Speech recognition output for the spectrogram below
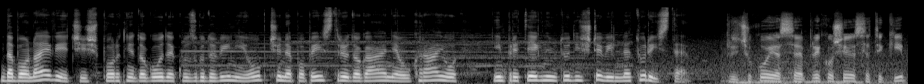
da bo največji športni dogodek v zgodovini občine popestril dogajanje v kraju in pritegnil tudi številne turiste. Pričakuje se preko 60 ekip,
